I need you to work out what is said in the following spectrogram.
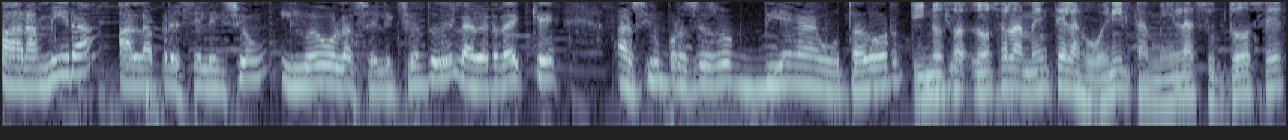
para mira a la preselección y luego la selección. Entonces, la verdad es que ha sido un proceso bien agotador. Y no, no solamente la juvenil, también la sub-12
